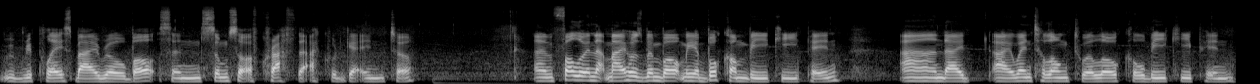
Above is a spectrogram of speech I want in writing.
replaced by robots and some sort of craft that I could get into. And following that, my husband bought me a book on beekeeping and I, I went along to a local beekeeping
